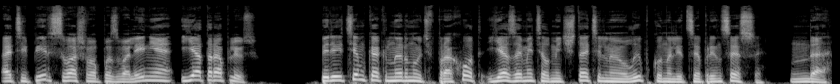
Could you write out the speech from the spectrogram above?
«А теперь, с вашего позволения, я тороплюсь». Перед тем, как нырнуть в проход, я заметил мечтательную улыбку на лице принцессы. Да,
